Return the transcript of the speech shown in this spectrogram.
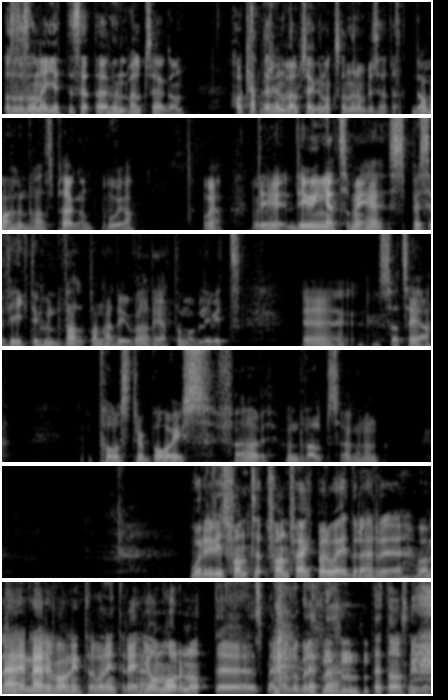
Och så sådana jättesöta hundvalpsögon. Har katter Ja. hundvalpsögon också när de blir söta? De har hundvalpsögon, oh ja. Oh ja. Mm. Det, det är ju inget som är specifikt till hundvalparna, det är ju bara det att de har blivit eh, så att säga poster boys för hundvalpsögonen. Var det ditt fun, fun fact by the way? Det där eh, Nej, nej det var det inte. Det var det inte det? Nej. John, har du något eh, spännande att berätta? Detta avsnittet?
